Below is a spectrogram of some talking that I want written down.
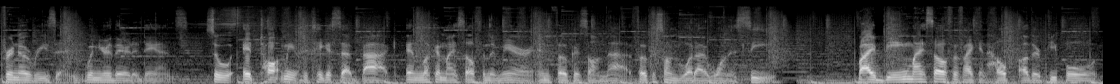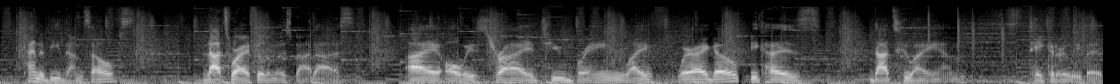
for no reason when you're there to dance. So it taught me to take a step back and look at myself in the mirror and focus on that, focus on what I want to see. By being myself, if I can help other people kind of be themselves, that's where I feel the most badass. I always try to bring life where I go because that's who I am. Take it or leave it.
